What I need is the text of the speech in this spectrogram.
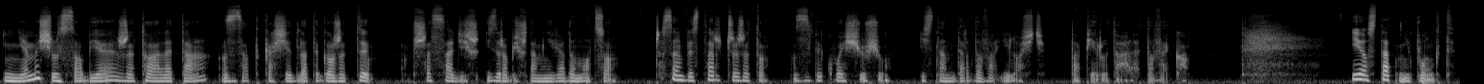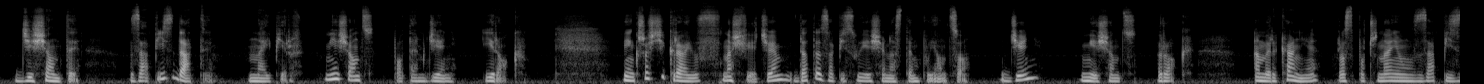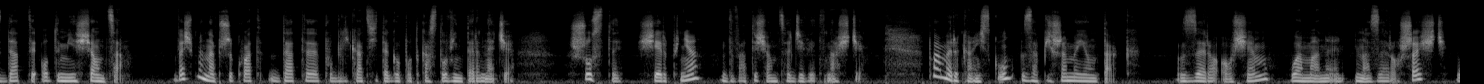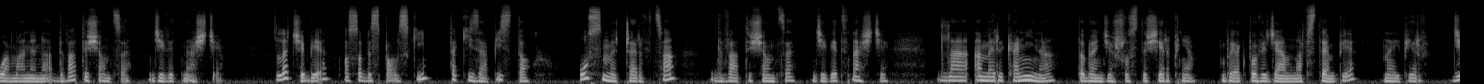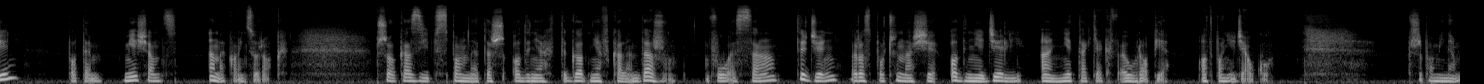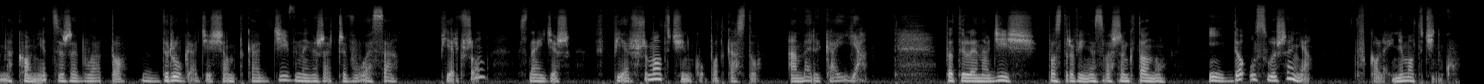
I nie myśl sobie, że toaleta zatka się dlatego, że ty przesadzisz i zrobisz tam nie wiadomo co. Czasem wystarczy, że to zwykłe siusiu i standardowa ilość papieru toaletowego. I ostatni punkt, dziesiąty. Zapis daty. Najpierw miesiąc, potem dzień i rok. W większości krajów na świecie datę zapisuje się następująco: dzień, miesiąc, rok. Amerykanie rozpoczynają zapis daty od miesiąca. Weźmy na przykład datę publikacji tego podcastu w internecie. 6 sierpnia 2019. Po amerykańsku zapiszemy ją tak: 08 łamane na 06 łamane na 2019. Dla ciebie, osoby z Polski, taki zapis to 8 czerwca 2019. Dla Amerykanina to będzie 6 sierpnia, bo jak powiedziałam na wstępie, najpierw dzień, potem miesiąc, a na końcu rok. Przy okazji wspomnę też o dniach tygodnia w kalendarzu. W USA tydzień rozpoczyna się od niedzieli, a nie tak jak w Europie od poniedziałku. Przypominam na koniec, że była to druga dziesiątka dziwnych rzeczy w USA. Pierwszą znajdziesz w pierwszym odcinku podcastu Ameryka i ja. To tyle na dziś. Pozdrowienia z Waszyngtonu i do usłyszenia w kolejnym odcinku.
